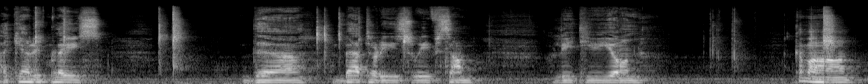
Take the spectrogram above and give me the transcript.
I can replace the batteries with some lithium. Come on.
